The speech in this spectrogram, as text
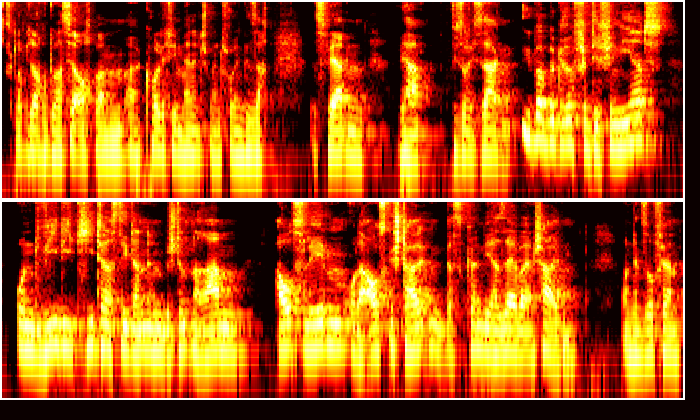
Das glaube ich auch. Du hast ja auch beim äh, Quality Management vorhin gesagt, es werden, ja, wie soll ich sagen, Überbegriffe definiert und wie die Kitas die dann in einem bestimmten Rahmen ausleben oder ausgestalten, das können die ja selber entscheiden. Und insofern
